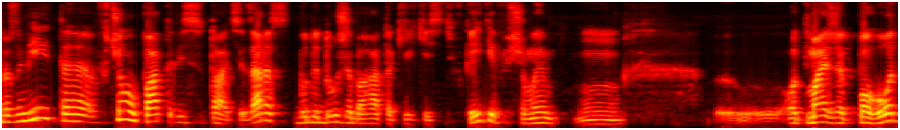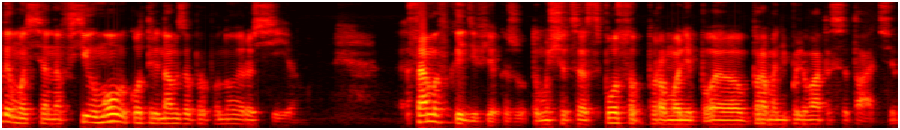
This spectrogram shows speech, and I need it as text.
розумієте, в чому патовість ситуації? Зараз буде дуже багато кількість вкидів, що ми м, е, от майже погодимося на всі умови, котрі нам запропонує Росія. Саме вкидів я кажу, тому що це спосіб е, проманіпулювати ситуацію.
